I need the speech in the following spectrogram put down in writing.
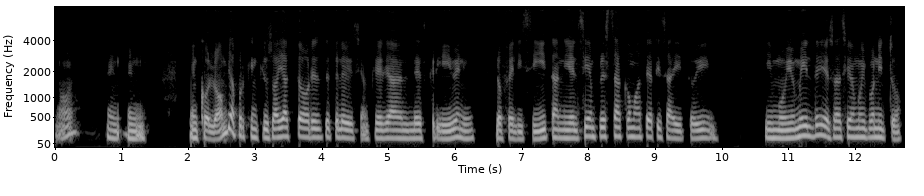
¿no? En, Colombia, porque incluso hay actores de televisión que ya le escriben y lo felicitan y él siempre está como aterrizadito y, muy humilde y eso ha sido muy bonito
